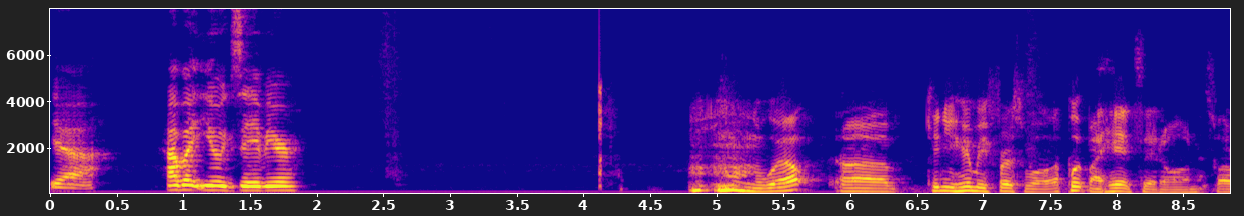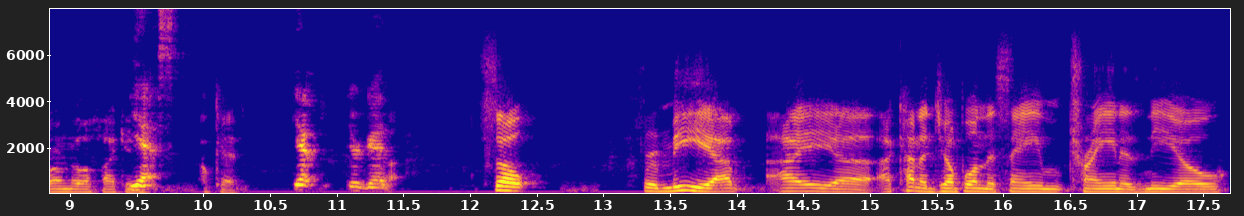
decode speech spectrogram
Yeah. How about you, Xavier? well, uh, can you hear me first of all? I put my headset on, so I don't know if I can. Yes. Okay. Yep, you're good. So for me, I I uh, I kind of jump on the same train as Neo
